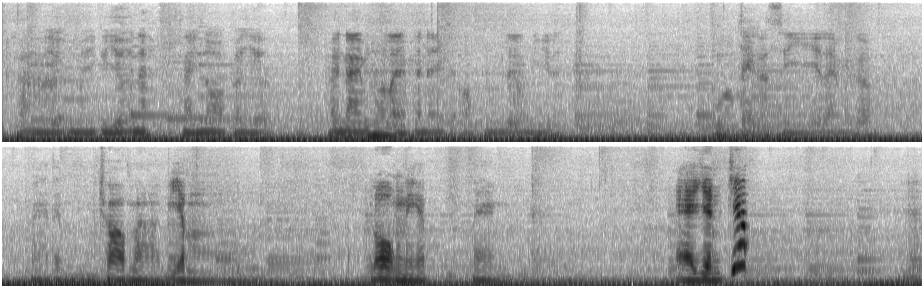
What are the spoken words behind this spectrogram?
นข้างเยอะไหมก็เยอะนะภายนอกก็เยอะ ภายในไม่เท่าไหร่ภายในจะออกเดิมๆอย่างนี้แหละเพราะว่าแต่ละสีอะไรมันก็แหม่แต่ผมชอบมากครับเอี่ยมโล่งนี่ครับแหม่แอร์เย็นเจี๊ยบแอบ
